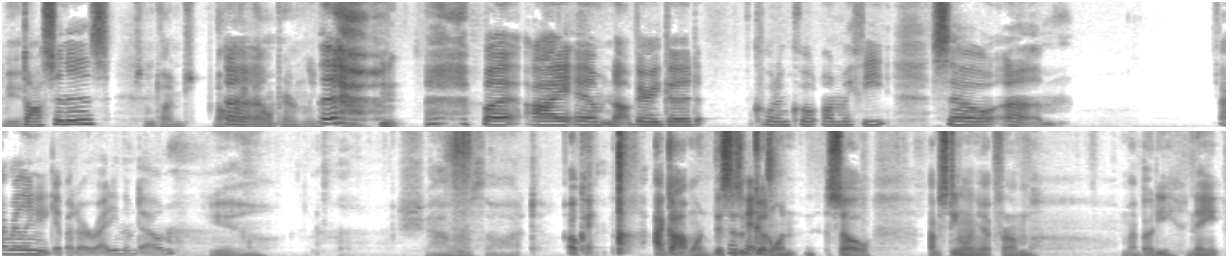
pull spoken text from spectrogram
Yeah. Dawson is. Sometimes not right Um, now, apparently. but I am not very good, quote unquote, on my feet. So, um, I really need to get better at writing them down. Yeah. Shower thought. Okay, I got one. This is Okay. a good one. So, I'm stealing it from my buddy Nate,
